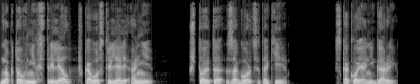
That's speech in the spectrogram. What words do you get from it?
Но кто в них стрелял, в кого стреляли они? Что это за горцы такие? С какой они горы?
